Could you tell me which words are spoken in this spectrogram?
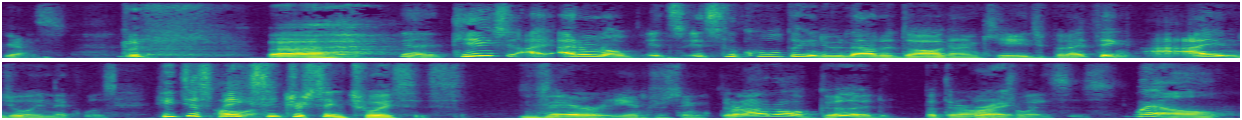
Yes. Uh, Yeah, Cage. I, I don't know. It's it's the cool thing to do now to dog on Cage, but I think I, I enjoy Nicholas. he just Oh. makes interesting choices. Very interesting. They're not all good, but there are Right. choices. Well,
